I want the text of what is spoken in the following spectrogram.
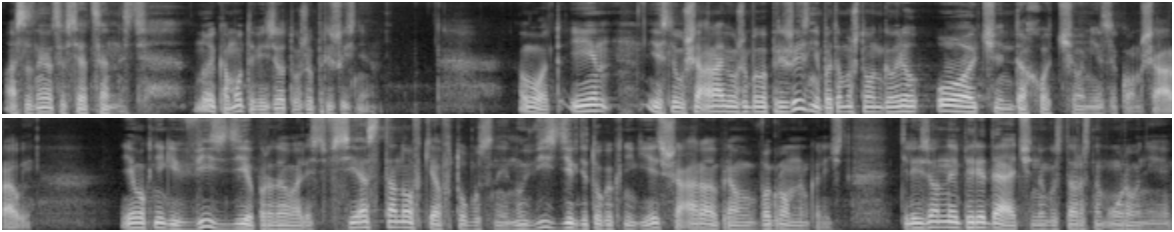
Осознается вся ценность. Ну и кому-то везет уже при жизни. Вот. И если у Шаарави уже было при жизни, потому что он говорил очень доходчивым языком Шаарави. Его книги везде продавались, все остановки автобусные, ну везде, где только книги есть, Шаарави прям в огромном количестве. Телевизионные передачи на государственном уровне,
